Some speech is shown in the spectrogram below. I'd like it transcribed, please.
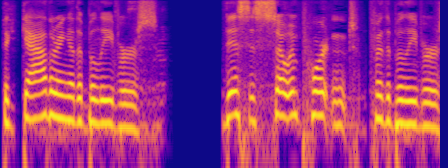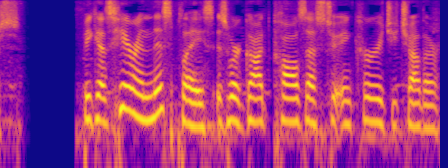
the gathering of the believers. This is so important for the believers. Because here in this place is where God calls us to encourage each other.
